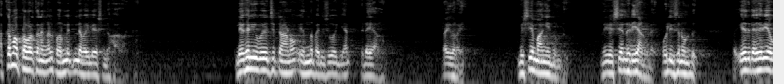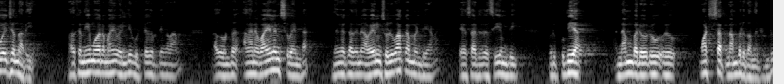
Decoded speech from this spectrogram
അക്രമ പ്രവർത്തനങ്ങൾ പെർമിറ്റിന്റെ വൈലേഷന്റെ ഭാഗമായിട്ട് വരും. ലഹരി ഉപയോഗിച്ചിട്ടാണോ എന്ന് പരിശോധിക്കാൻ ഇടയാകും ഡ്രൈവറായി. വിഷയം വാങ്ങിയിട്ടുണ്ട്. ഈ വിഷയം റെഡിയാണ് ഇവിടെ? പോലീസിനുണ്ട്. ഏത് ലഹരിയാണ് ഉപയോഗിച്ചതെന്ന് അറിയും. അതൊക്കെ നിയമപരമായ വലിയ കുറ്റകൃത്യങ്ങളാണ്. അതുകൊണ്ട് അങ്ങനെ വയലൻസ് വേണ്ട. നിങ്ങൾക്കതിന് വയലൻസ് ഒഴിവാക്കാൻ വേണ്ടിയാണ് K S R T C M D ഒരു പുതിയ നമ്പർ ഒരു ഒരു വാട്സാപ്പ് നമ്പർ തന്നിട്ടുണ്ട്.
